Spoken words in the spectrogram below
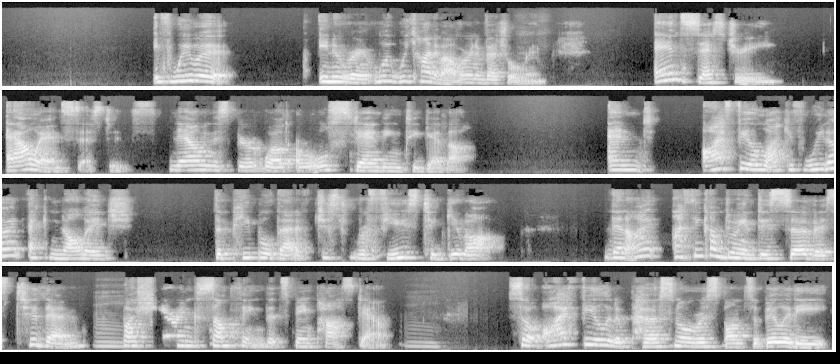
if we were in a room, we, we kind of are, we're in a virtual room. Ancestry, our ancestors, now in the spirit world, are all standing together. And I feel like if we don't acknowledge the people that have just refused to give up, then I, I think I'm doing a disservice to them mm. by sharing something that's been passed down. Mm. So I feel it a personal responsibility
